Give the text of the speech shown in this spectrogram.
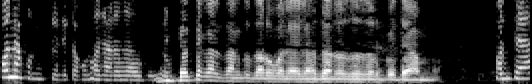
कोणाकडून हजार हजार रुपये घेऊन? प्रत्येकाला सांगतो दारू वाल्याला हजार हजार हजार रुपये द्या म्हणून कोणत्या?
